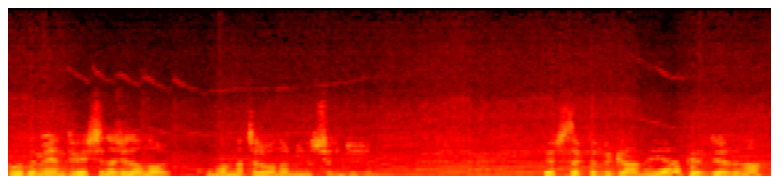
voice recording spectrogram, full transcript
Kurde, miałem 200 na zielono, mam na czerwono minus 70. Pierwszy sektor wygrany, ja pierdzielę no.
